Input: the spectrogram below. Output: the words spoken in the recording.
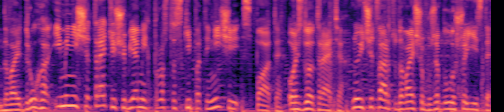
Давай друга. І мені ще третю, щоб я міг просто скіпати ніч і спати. Ось до третя. Ну і четверту, давай, щоб уже було що їсти.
